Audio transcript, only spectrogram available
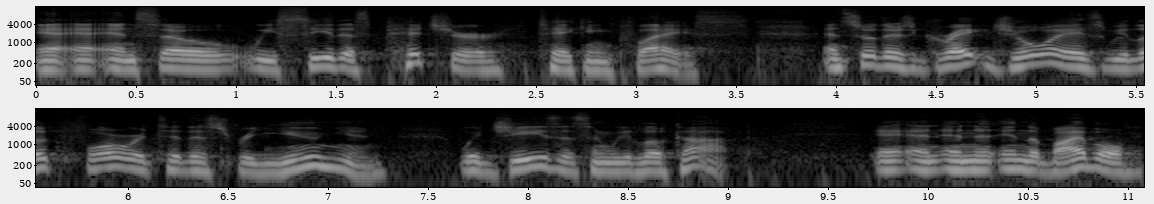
And, and, and so we see this picture taking place. And so there's great joy as we look forward to this reunion with Jesus and we look up. And, and in the Bible,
